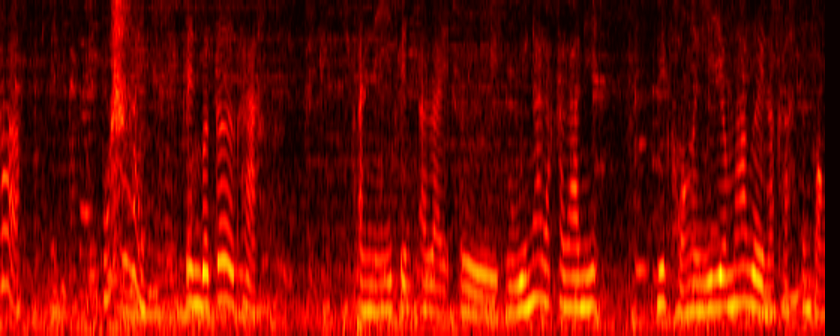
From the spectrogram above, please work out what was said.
ค่ะว้ายเป็นเบอร์เกอร์ค่ะ อันนี้เป็นอะไรเอ่ยอุ้ยน่ารักค่ะร้านนี้ มีของอย่างนี้เยอะมากเลยนะคะ เป็นของ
